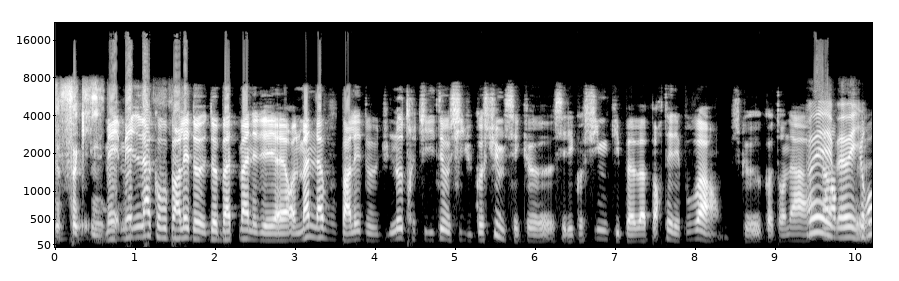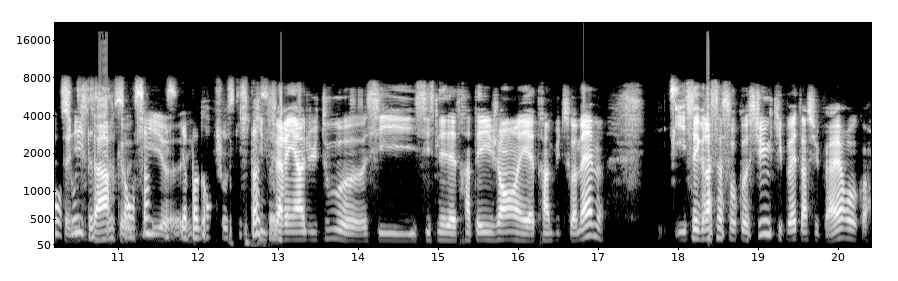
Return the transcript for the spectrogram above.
de fucking. Mais, mais là, quand vous parlez de, de Batman et des Iron Man, là, vous parlez de- d'une autre utilité aussi du costume, c'est que c'est les costumes qui peuvent apporter des pouvoirs. Parce que quand on a Oui, En bah oui. Tony oui, Stark, ça, qui, il euh, n'y a pas grand chose qui se passe. qui ne fait rien du tout, euh, si, si ce n'est d'être intelligent et être un but de soi-même, c'est grâce à son costume qu'il peut être un super-héros, quoi.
